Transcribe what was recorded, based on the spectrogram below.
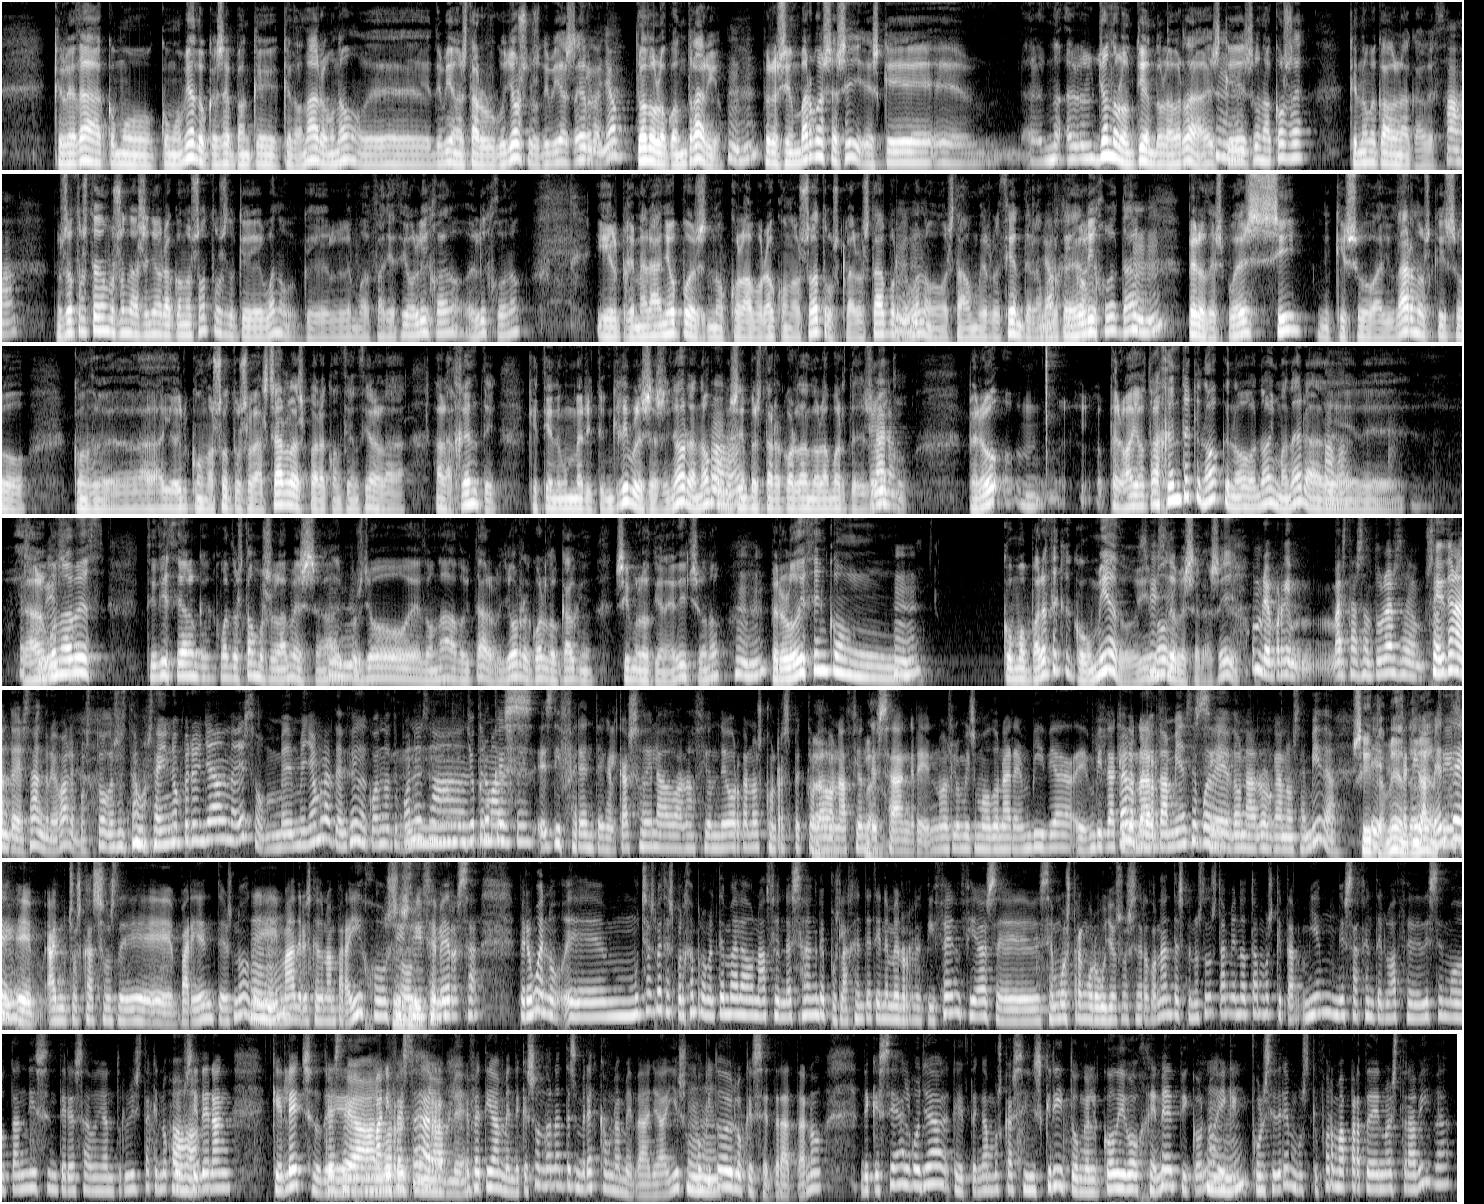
que le da como, como miedo que sepan que, que donaron, ¿no? Eh, debían estar orgullosos, debía ser todo lo contrario. Uh -huh. Pero sin embargo es así, es que... Eh, yo no lo entiendo, la verdad. Es que es una cosa que no me cabe en la cabeza. Ajá. Nosotros tenemos una señora con nosotros que, bueno, que le falleció el hijo, ¿no? el hijo, ¿no? Y el primer año, pues, no colaboró con nosotros, claro está, porque, uh -huh. bueno, estaba muy reciente la muerte Lógico. del hijo tal. Uh -huh. Pero después sí, quiso ayudarnos, quiso con, a ir con nosotros a las charlas para concienciar a la, a la gente, que tiene un mérito increíble esa señora, ¿no? Porque uh -huh. siempre está recordando la muerte de su claro. hijo. Pero, pero hay otra gente que no, que no, no hay manera de... de alguna vez te dice alguien que cuando estamos en la mesa, uh -huh. pues yo he donado y tal. Yo recuerdo que alguien sí me lo tiene dicho, ¿no? Uh -huh. Pero lo dicen con, uh -huh como parece que con miedo, y sí, no sí. debe ser así. Hombre, porque a estas alturas eh, soy donante de sangre, ¿vale? Pues todos estamos ahí, ¿no? Pero ya eso, me, me llama la atención que cuando te pones a... Mm, yo creo que es, es, diferente en el caso de la donación de órganos con respecto claro, a la donación claro. de sangre. No es lo mismo donar en vida, en vida claro, que donar... pero también se puede sí. donar órganos en vida. Sí, también. Eh, efectivamente, también. Eh, hay muchos casos de parientes, ¿no? De uh -huh. madres que donan para hijos o viceversa. Pero bueno, eh, muchas veces, por ejemplo, en el tema de la donación de sangre, pues la gente tiene menos reticencias, eh, se muestran orgullosos de ser donantes, pero nosotros también notamos que también esa gente lo hace de ese modo tan desinteresado y altruista que no Ajá. consideran que el hecho de manifestar efectivamente que son donantes merezca una medalla y es un uh -huh. poquito de lo que se trata, ¿no? De que sea algo ya que tengamos casi inscrito en el código genético, ¿no? Uh -huh. Y que consideremos que forma parte de nuestra vida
